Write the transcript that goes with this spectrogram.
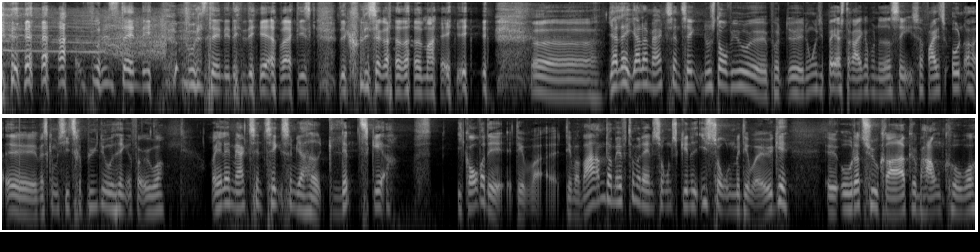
fuldstændig, fuldstændig. Det, det er faktisk, det kunne lige så godt have været mig. uh, Jeg lagde, jeg lagde mærke til en ting. Nu står vi jo øh, på øh, nogle af de bagerste rækker på nede og se, så faktisk under, øh, hvad skal man sige, tribuneudhænget for øver. Og jeg lagde mærke til en ting, som jeg havde glemt sker. I går var det, det var, det var varmt om eftermiddagen, solen skinnede i solen, men det var jo ikke øh, 28 grader, København koger.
